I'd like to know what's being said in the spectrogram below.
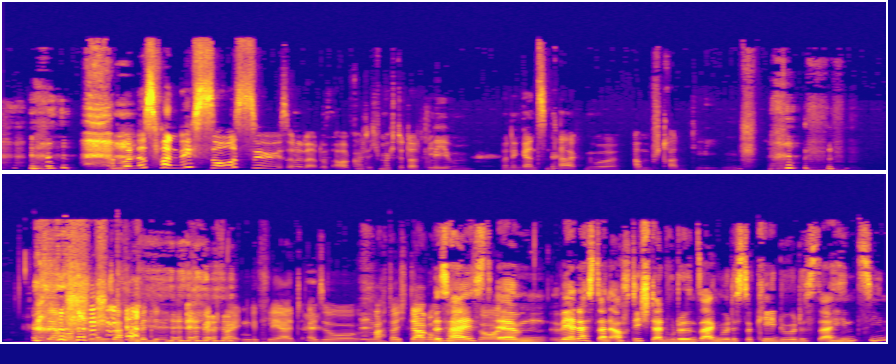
und das fand ich so süß. Und ich dachte, oh Gott, ich möchte dort leben. Und den ganzen Tag nur am Strand liegen. Wir haben auch schon die Sache mit den Speckfalten geklärt. Also macht euch darum Das keine heißt, Sorgen. ähm, wäre das dann auch die Stadt, wo du dann sagen würdest, okay, du würdest da hinziehen?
